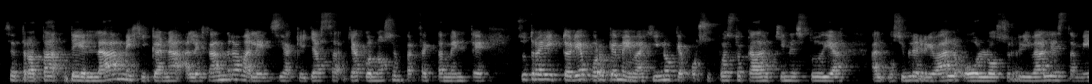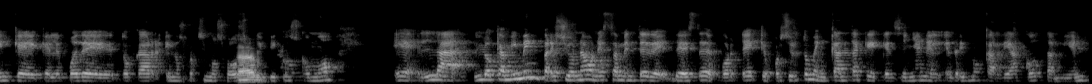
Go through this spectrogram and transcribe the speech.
se trata de la mexicana Alejandra Valencia, que ya, ya conocen perfectamente su trayectoria, porque me imagino que, por supuesto, cada quien estudia al posible rival o los rivales también que, que le puede tocar en los próximos Juegos Olímpicos, como eh, la, lo que a mí me impresiona honestamente de, de, este deporte, que por cierto me encanta que, que enseñan el, el, ritmo cardíaco también,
